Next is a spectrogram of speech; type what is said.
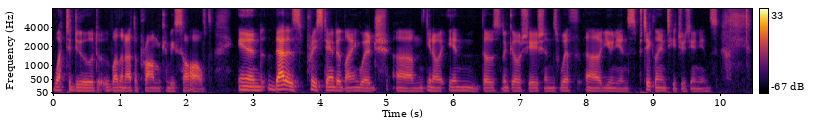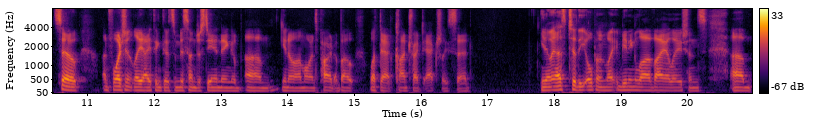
what to do to whether or not the problem can be solved. And that is pretty standard language um, you know in those negotiations with uh, unions particularly in teachers unions. So unfortunately i think there's a misunderstanding um, you know on lauren's part about what that contract actually said. You know, as to the open meeting law violations, um,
